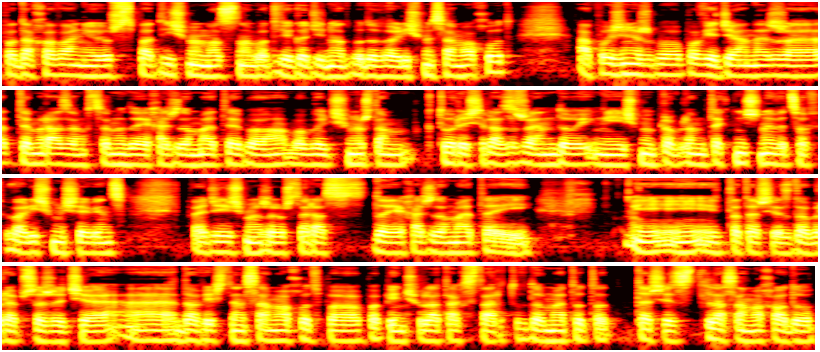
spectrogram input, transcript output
Po dachowaniu już spadliśmy mocno, bo dwie godziny odbudowaliśmy samochód, a później już było powiedziane, że tym razem chcemy dojechać do mety, bo, bo byliśmy już tam któryś raz z rzędu i mieliśmy problem techniczny, wycofywaliśmy się, więc powiedzieliśmy, że już teraz dojechać do mety i i to też jest dobre przeżycie. E, Dowieść ten samochód po, po pięciu latach startów do metu to też jest dla samochodu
